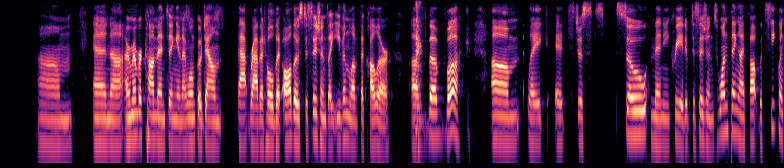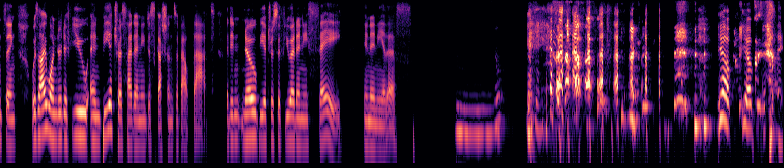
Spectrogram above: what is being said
Um, and uh, i remember commenting and i won't go down that rabbit hole but all those decisions i even love the color of the book. Um, like it's just so many creative decisions. One thing I thought with sequencing was I wondered if you and Beatrice had any discussions about that. I didn't know, Beatrice, if you had any say in any of this. Mm, nope. yep, yep.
